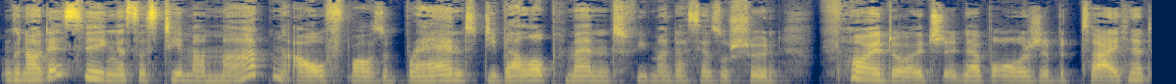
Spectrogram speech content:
Und genau deswegen ist das Thema Markenaufbau, also Brand Development, wie man das ja so schön neudeutsch in der Branche bezeichnet,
